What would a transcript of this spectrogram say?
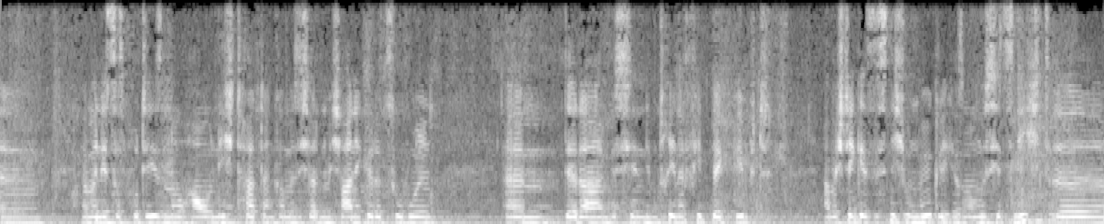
Äh, wenn man jetzt das Prothesen-Know-how nicht hat, dann kann man sich halt einen Mechaniker dazu holen, ähm, der da ein bisschen dem Trainer Feedback gibt. Aber ich denke, es ist nicht unmöglich. Also man muss jetzt nicht äh,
